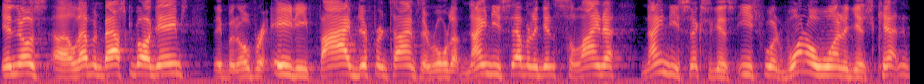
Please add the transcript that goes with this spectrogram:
In those uh, 11 basketball games, they've been over 85 different times. They rolled up 97 against Celina, 96 against Eastwood, 101 against Kenton.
